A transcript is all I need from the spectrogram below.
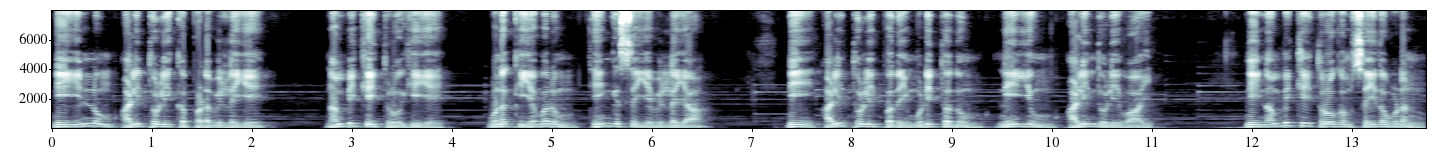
நீ இன்னும் அழித்தொழிக்கப்படவில்லையே. நம்பிக்கை துரோகியே உனக்கு எவரும் தீங்கு செய்யவில்லையா? நீ அழித்தொழிப்பதை முடித்ததும் நீயும் அழிந்தொழிவாய். நீ நம்பிக்கை துரோகம் செய்தவுடன்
